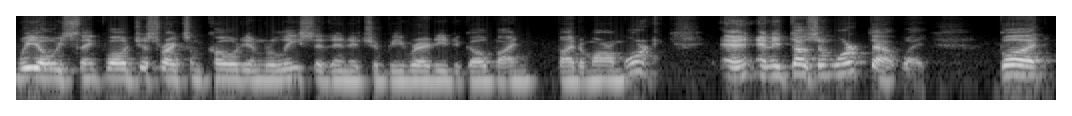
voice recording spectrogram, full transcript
we always think, well, just write some code and release it, and it should be ready to go by by tomorrow morning. And, and it doesn't work that way. But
